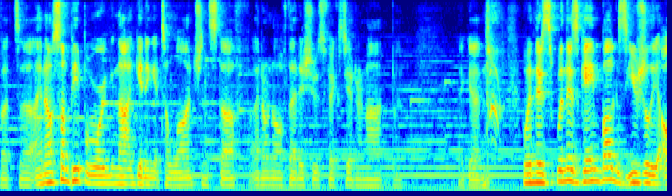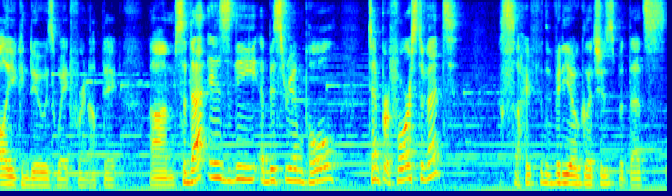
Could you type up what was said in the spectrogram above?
But uh, I know some people were not getting it to launch and stuff. I don't know if that issue is fixed yet or not, but again, when there's when there's game bugs, usually all you can do is wait for an update. Um, so that is the Abyssrium Pole Temperate Forest event. Sorry for the video glitches, but that's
